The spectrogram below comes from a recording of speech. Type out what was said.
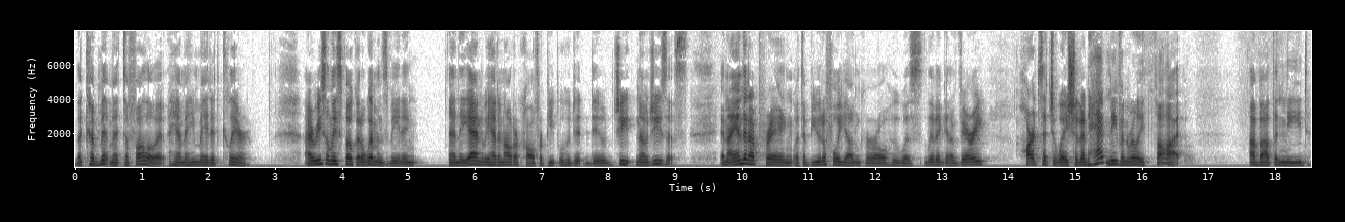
the commitment to follow him, he made it clear. I recently spoke at a women's meeting in the end, we had an altar call for people who didn't know Jesus. And I ended up praying with a beautiful young girl who was living in a very hard situation and hadn't even really thought about the need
